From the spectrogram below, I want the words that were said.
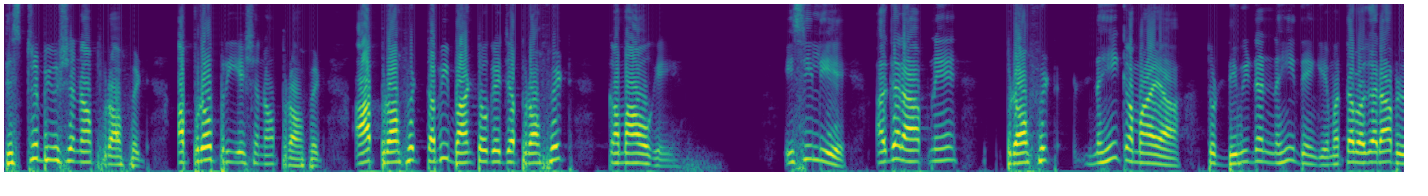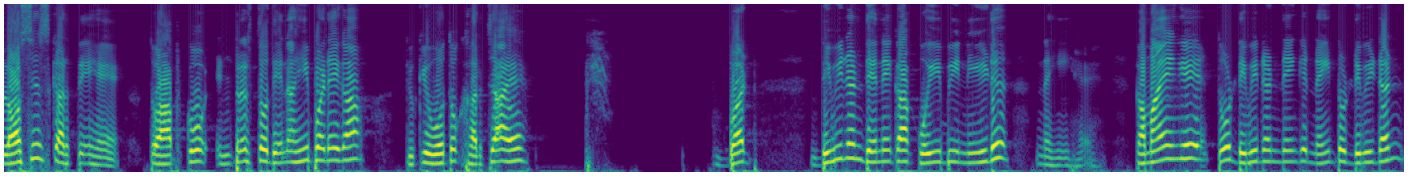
distribution of profit appropriation of profit आप प्रॉफिट तभी बांटोगे जब प्रॉफिट कमाओगे। इसीलिए अगर आपने प्रॉफिट नहीं कमाया तो डिविडेंड नहीं देंगे। मतलब अगर आप लॉसेस करते हैं तो आपको इंटरेस्ट तो देना ही पड़ेगा, क्योंकि वो तो खर्चा है। बट डिविडेंड देने का कोई भी नीड नहीं है। कमाएँगे तो डिविडेंड देंगे, नहीं तो डिविडेंड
